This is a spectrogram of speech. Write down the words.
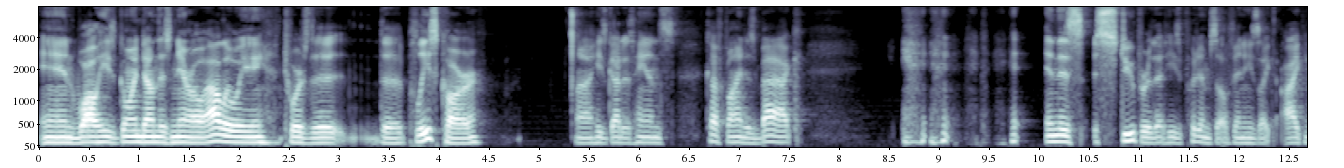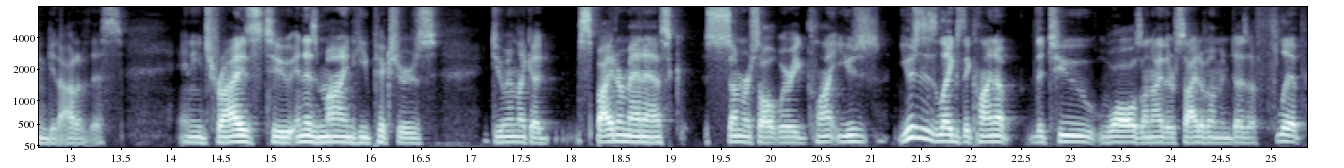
And while he's going down this narrow alleyway towards the the police car, uh, he's got his hands cuffed behind his back. in this stupor that he's put himself in, he's like, I can get out of this. And he tries to, in his mind, he pictures doing like a Spider Man esque somersault where he climb, use, uses his legs to climb up the two walls on either side of him and does a flip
